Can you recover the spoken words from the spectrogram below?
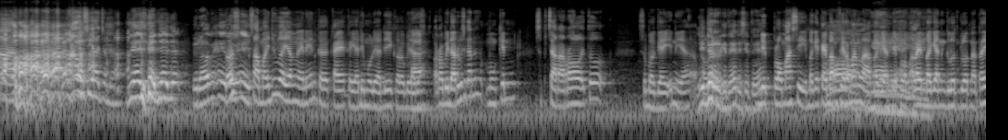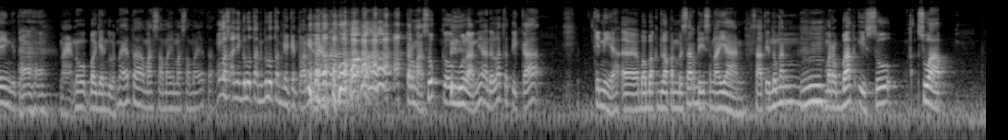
Naon sih aja. Iya iya iya iya. Rame eh, Terus eh. sama juga yang iniin ke kayak ke Yadi Mulyadi ke Robi Darwis. Robi Darwis kan mungkin secara role itu sebagai ini ya leader gitu ya di situ ya. diplomasi bagian kayak Bang Oh, Firman lah iya, bagian iya, diploma iya, lain iya. bagian gelut-gelut nating gitu. Aha. Nah, nu bagian gelutna eta Mas Samai Mas Samai eta. Enggak hanya gelutan-gelutan kayak gitu mainna. Termasuk keunggulannya adalah ketika ini ya eh, babak delapan besar di Senayan. Saat itu kan Hmm. merebak isu suap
